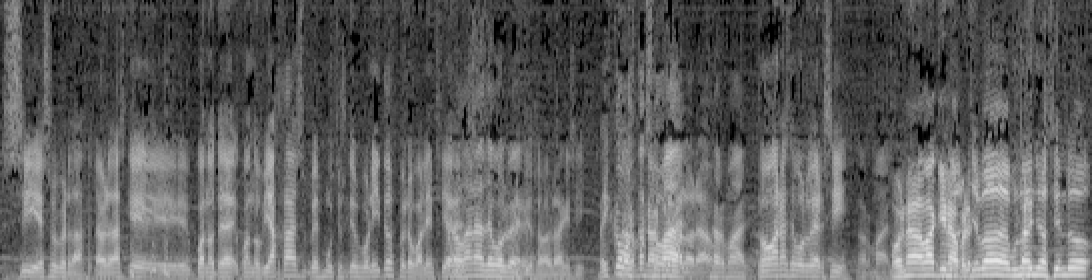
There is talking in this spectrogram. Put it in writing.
Sí, eso es verdad. La verdad es que cuando, te- cuando viajas ves muchos sitios bonitos, pero Valencia es- ganas de volver. precioso, la verdad que sí. ¿Veis cómo está sobrevalorado? Normal. Tengo ganas de volver, sí. Normal. Pues nada, máquina. Lleva, lleva un año haciendo.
